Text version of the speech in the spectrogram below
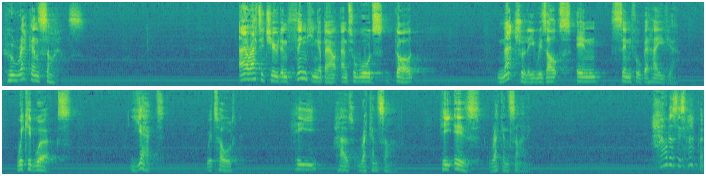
who reconciles. Our attitude and thinking about and towards God naturally results in sinful behavior, wicked works. Yet, we're told, He has reconciled. He is reconciling. How does this happen?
